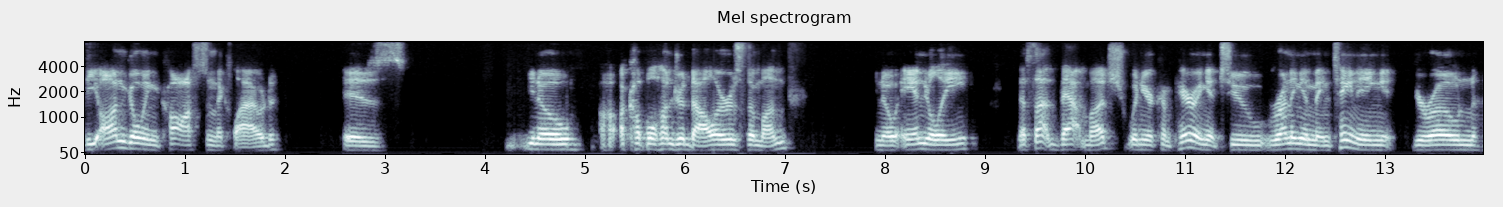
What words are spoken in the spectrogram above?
the ongoing cost in the cloud is, you know, a couple hundred dollars a month, you know, annually. That's not that much when you're comparing it to running and maintaining your own,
